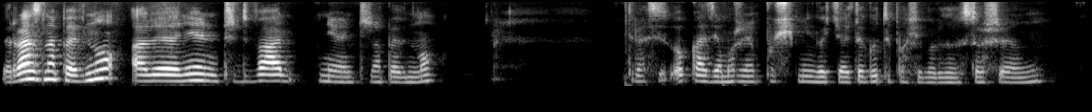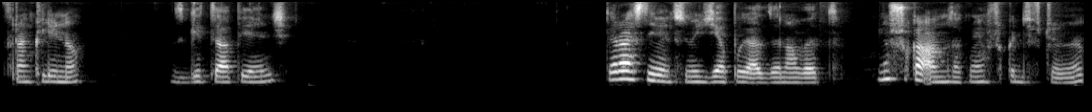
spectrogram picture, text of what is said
Raz na pewno, ale nie wiem czy dwa, nie wiem czy na pewno. Teraz jest okazja, możemy pośmigać, ale tego typa się bardzo wystraszyłem. Franklina z GTA 5. Teraz nie wiem w sumie gdzie ja pojadę nawet. No szukałam tak, miałam szukać dziewczyny.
